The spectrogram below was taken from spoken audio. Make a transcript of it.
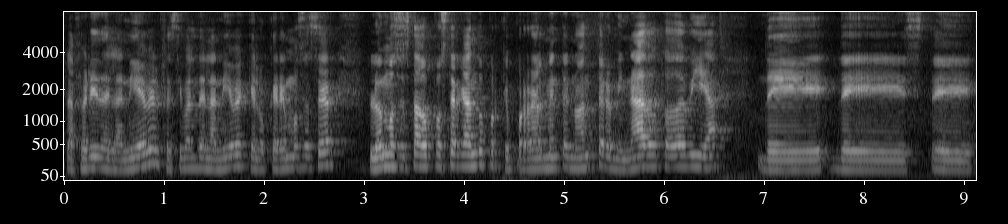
la Feria de la Nieve, el Festival de la Nieve, que lo queremos hacer. Lo hemos estado postergando porque pues, realmente no han terminado todavía de, de, este,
